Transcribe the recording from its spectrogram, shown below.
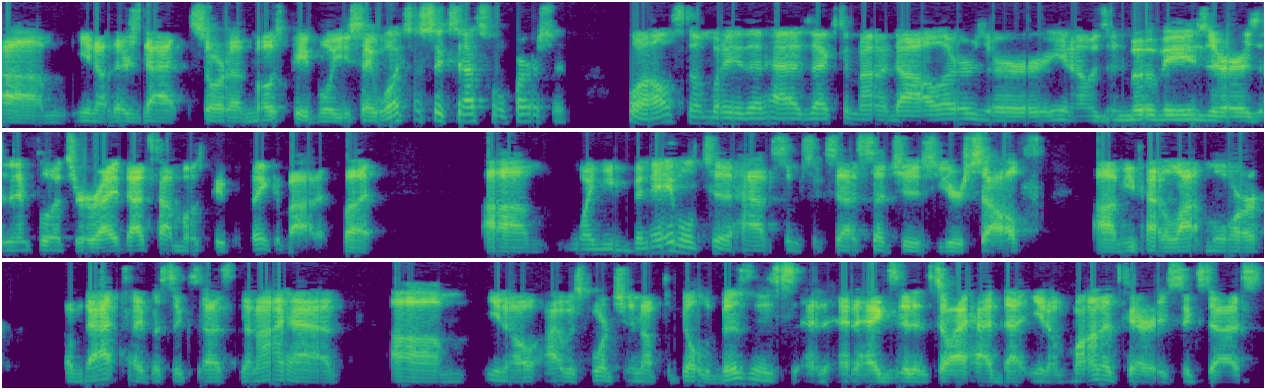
um, you know, there's that sort of most people you say, What's a successful person? Well, somebody that has X amount of dollars or, you know, is in movies or is an influencer, right? That's how most people think about it. But um, when you've been able to have some success, such as yourself, um, you've had a lot more of that type of success than I have. Um, you know, I was fortunate enough to build a business and, and exit. And so I had that, you know, monetary success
